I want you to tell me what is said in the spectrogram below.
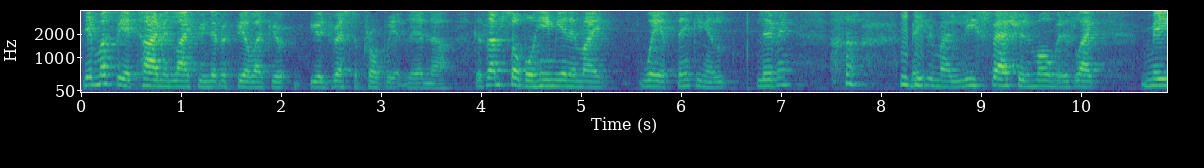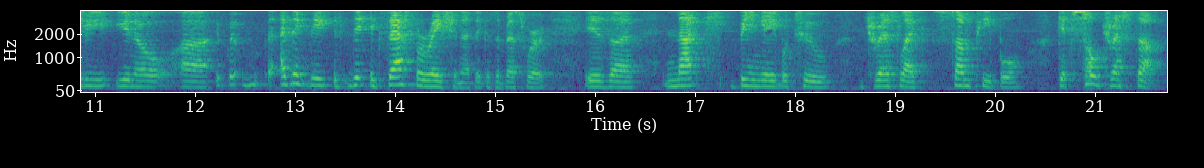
there must be a time in life you never feel like you're you're dressed appropriately enough. Because I'm so bohemian in my way of thinking and living. maybe my least fashion moment is like maybe you know uh, I think the the exasperation I think is the best word is uh, not being able to dress like some people get so dressed up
